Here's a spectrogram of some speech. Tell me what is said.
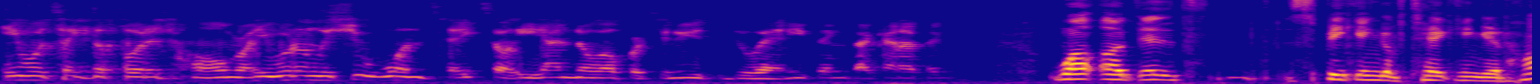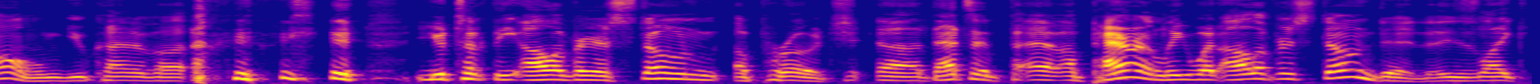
he would take the footage home, or he would only shoot one take, so he had no opportunity to do anything. That kind of thing. Well, uh, it's, speaking of taking it home, you kind of uh, you took the Oliver Stone approach. Uh, that's a, apparently what Oliver Stone did. Is like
